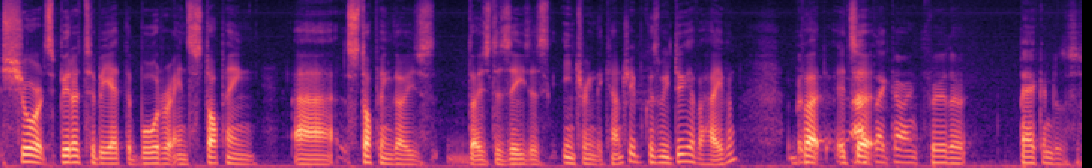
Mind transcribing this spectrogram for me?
sure, it's better to be at the border and stopping, uh, stopping those, those diseases entering the country because we do have a haven. But, but it's are they going further back into the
